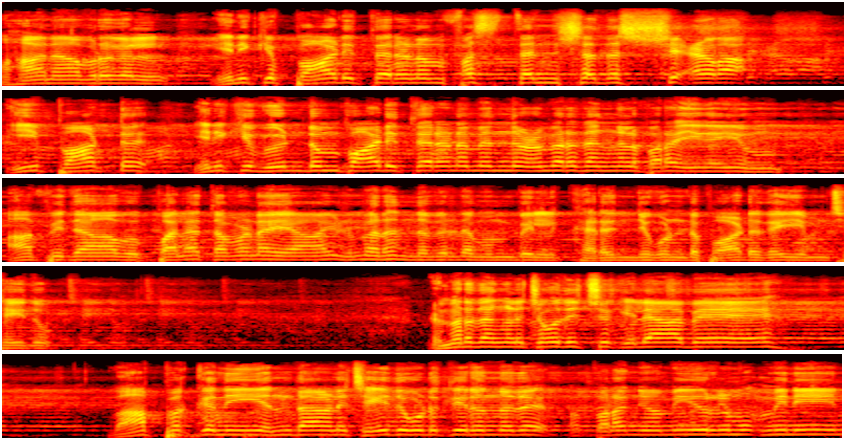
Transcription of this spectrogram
മഹാനാവറുകൾ എനിക്ക് പാടിത്തരണം ഈ പാട്ട് എനിക്ക് വീണ്ടും പാടിത്തരണമെന്ന് ഉമർ തങ്ങൾ പറയുകയും ആ പിതാവ് പല തവണയായി ഉമർ എന്നവരുടെ മുമ്പിൽ കരഞ്ഞുകൊണ്ട് പാടുകയും ചെയ്തു. ഉമർ ചോദിച്ചു കിലാബേ വാപ്പക്ക് നീ എന്താണ് ചെയ്തു കൊടുത്തിരുന്നത്? പറഞ്ഞു അമീറുൽ മുഅ്മിനീൻ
